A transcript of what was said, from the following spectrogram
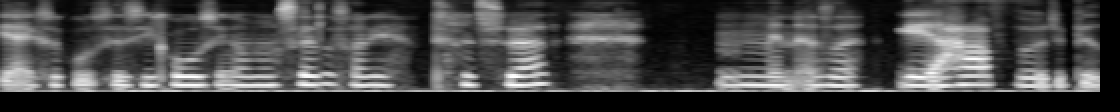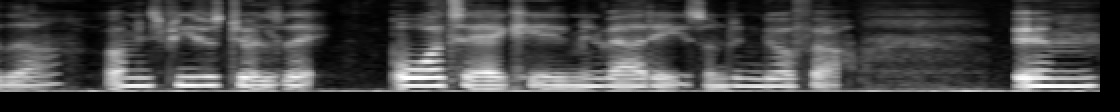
jeg er ikke så god til at sige gode ting om mig selv, så det, det er lidt svært. Men altså, jeg har fået det bedre, og min spiseforstyrrelse overtager ikke hele min hverdag, som den gjorde før. Øhm,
